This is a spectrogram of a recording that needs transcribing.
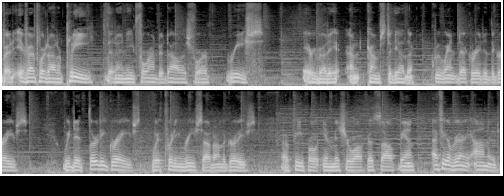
But if I put out a plea that I need $400 for wreaths, everybody um, comes together. We went and decorated the graves. We did 30 graves with putting wreaths out on the graves of people in Mishawaka, South Bend. I feel very honored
